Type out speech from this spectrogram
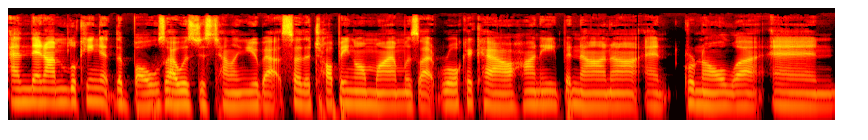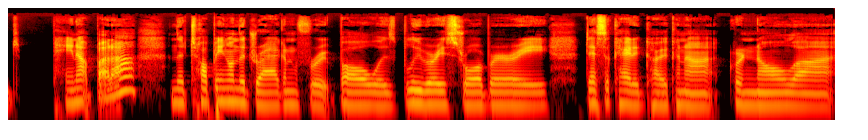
And then I'm looking at the bowls I was just telling you about. So the topping on mine was like raw cacao, honey, banana, and granola and peanut butter. And the topping on the dragon fruit bowl was blueberry, strawberry, desiccated coconut, granola,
